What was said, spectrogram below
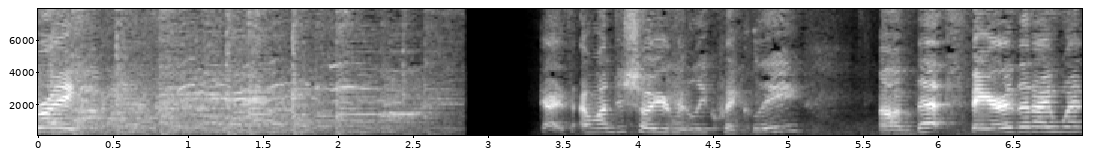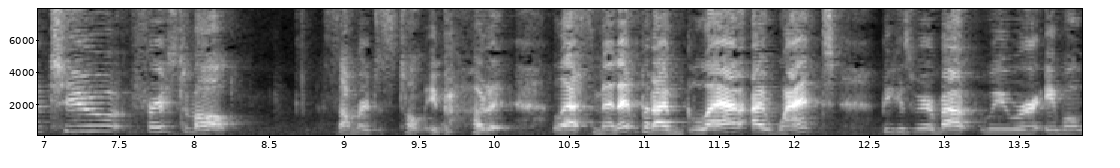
Great. I wanted to show you really quickly um, that fair that I went to. First of all, Summer just told me about it last minute, but I'm glad I went because we were about we were able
